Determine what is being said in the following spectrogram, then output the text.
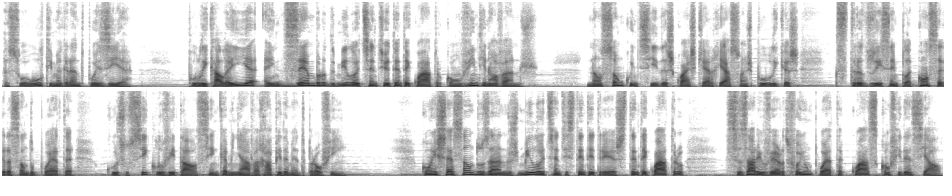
a sua última grande poesia. Publicá-la-ia em dezembro de 1884, com 29 anos. Não são conhecidas quaisquer reações públicas que se traduzissem pela consagração do poeta, cujo ciclo vital se encaminhava rapidamente para o fim. Com exceção dos anos 1873-74, Cesário Verde foi um poeta quase confidencial,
